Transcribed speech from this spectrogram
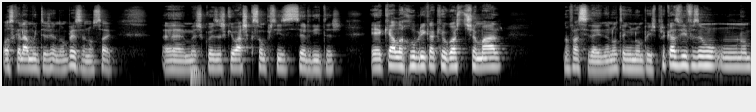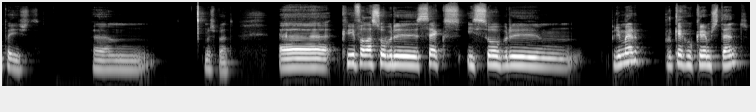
Ou se calhar muita gente não pensa, não sei. Uh, mas coisas que eu acho que são precisas ser ditas. É aquela rubrica que eu gosto de chamar. Não faço ideia, ainda não tenho um nome para isto. Por acaso ia fazer um, um nome para isto. Um, mas pronto. Uh, queria falar sobre sexo e sobre. Primeiro, porque é que o queremos tanto.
